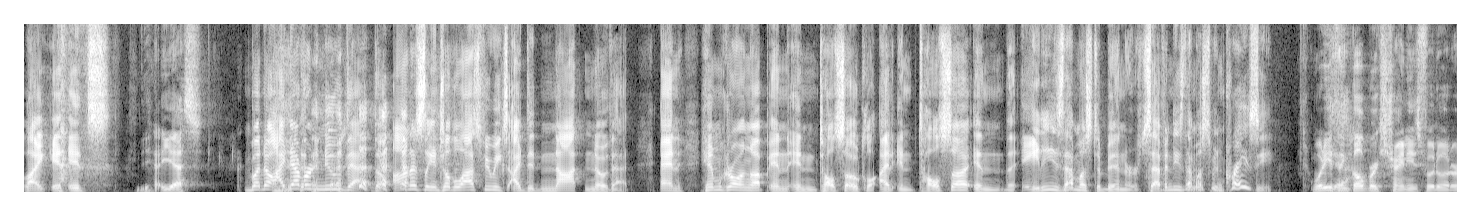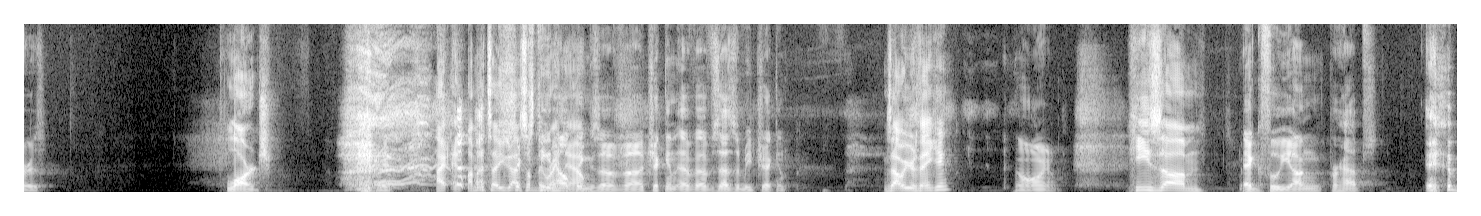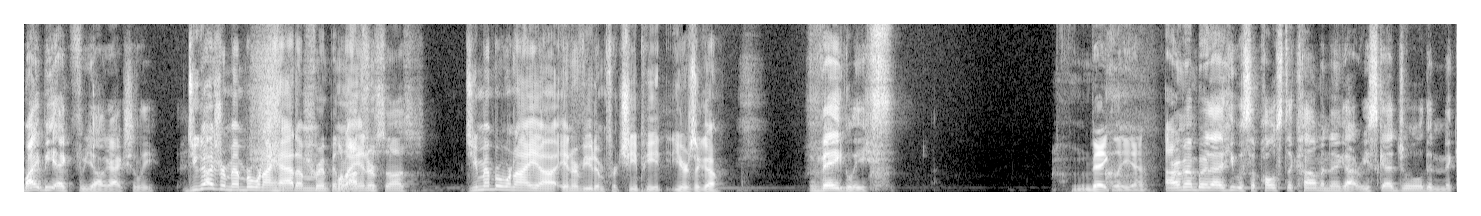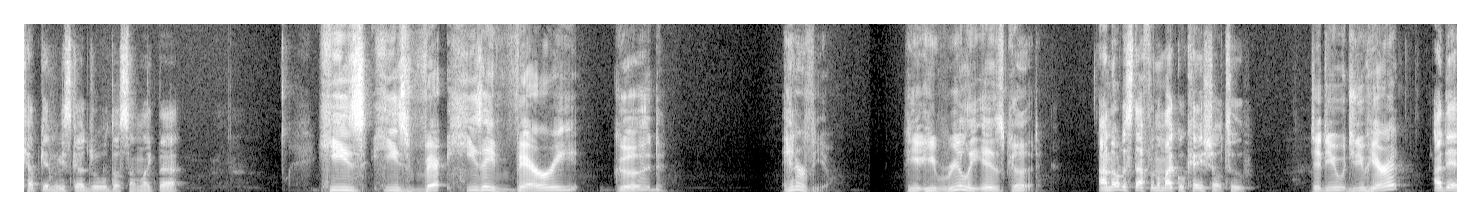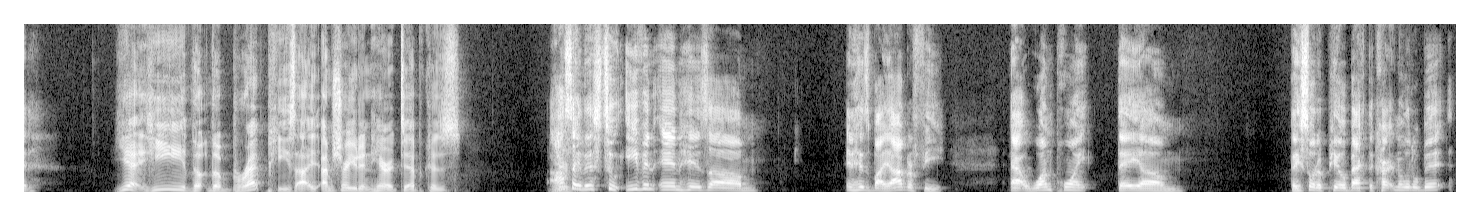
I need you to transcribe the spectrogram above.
Like it, it's. Yeah, yes. But no, I never knew that. Though honestly, until the last few weeks, I did not know that. And him growing up in in Tulsa, Oklahoma, in Tulsa in the '80s, that must have been or '70s, that must have been crazy. What do you Yeah. think Goldberg's Chinese food order is? Large. I, I'm going to tell you guys something 16 right helpings of uh, chicken of, of sesame chicken. Is that what you're thinking? Oh, yeah. He's um. Egg foo young, perhaps. It might be egg foo young actually. Do you guys remember when I had him? Shrimp and when I lobster inter- sauce. Do you remember when I uh, interviewed him for Cheap Heat years ago? Vaguely, Vaguely, yeah. I remember that he was supposed to come and then it got rescheduled and it kept getting rescheduled or something like that. He's he's very he's a very good interview. He he really is good. I noticed that from the Michael Kay show too. Did you did you hear it? I did. Yeah, he the the Brett piece. I, I'm sure you didn't hear it, Dip, because I'll say this too. Even in his um in his biography, at one point they um they sort of peel back the curtain a little bit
